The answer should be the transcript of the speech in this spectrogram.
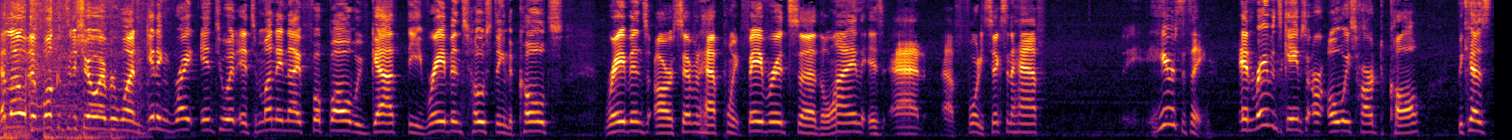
Hello and welcome to the show, everyone. Getting right into it. It's Monday Night Football. We've got the Ravens hosting the Colts. Ravens are seven and a half point favorites. Uh, the line is at uh, 46 and a half. Here's the thing. And Ravens games are always hard to call because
